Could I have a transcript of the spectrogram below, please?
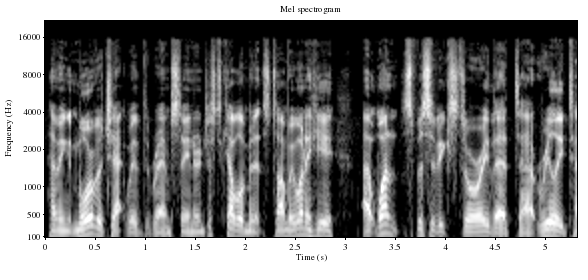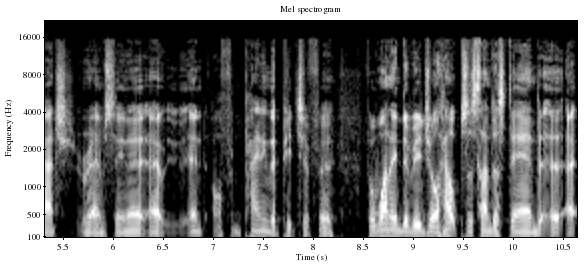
having more of a chat with Ramsina in just a couple of minutes' time. We want to hear uh, one specific story that uh, really touched Ramsina uh, and often painting the picture for, for one individual helps us understand a,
